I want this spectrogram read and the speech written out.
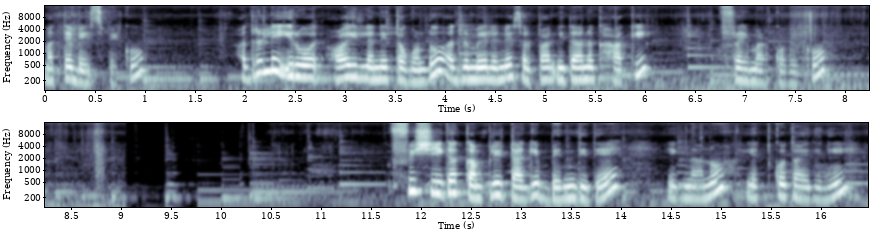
ಮತ್ತೆ ಬೇಯಿಸ್ಬೇಕು. ಅದರಲ್ಲಿ ಇರೋ ಆಯಿಲನ್ನೇ ತಗೊಂಡು ಅದ್ರ ಮೇಲೇ ಸ್ವಲ್ಪ ನಿಧಾನಕ್ಕೆ ಹಾಕಿ ಫ್ರೈ ಮಾಡ್ಕೋಬೇಕು. ಫಿಶ್ ಈಗ ಕಂಪ್ಲೀಟಾಗಿ ಬೆಂದಿದೆ. ಈಗ ನಾನು ಎತ್ಕೋತಾ ಇದ್ದೀನಿ.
